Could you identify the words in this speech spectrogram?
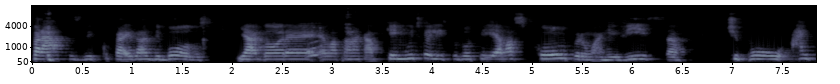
pratos de paisagens de bolos. E agora ela tá na capa. Fiquei muito feliz por você. E elas compram a revista, tipo, ai,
